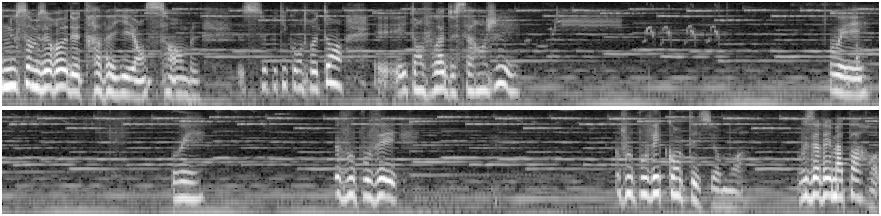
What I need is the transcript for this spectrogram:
Nous sommes heureux de travailler ensemble. Ce petit contretemps est en voie de s'arranger. Oui. Oui. Vous pouvez... Vous pouvez compter sur moi. Vous avez ma parole.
